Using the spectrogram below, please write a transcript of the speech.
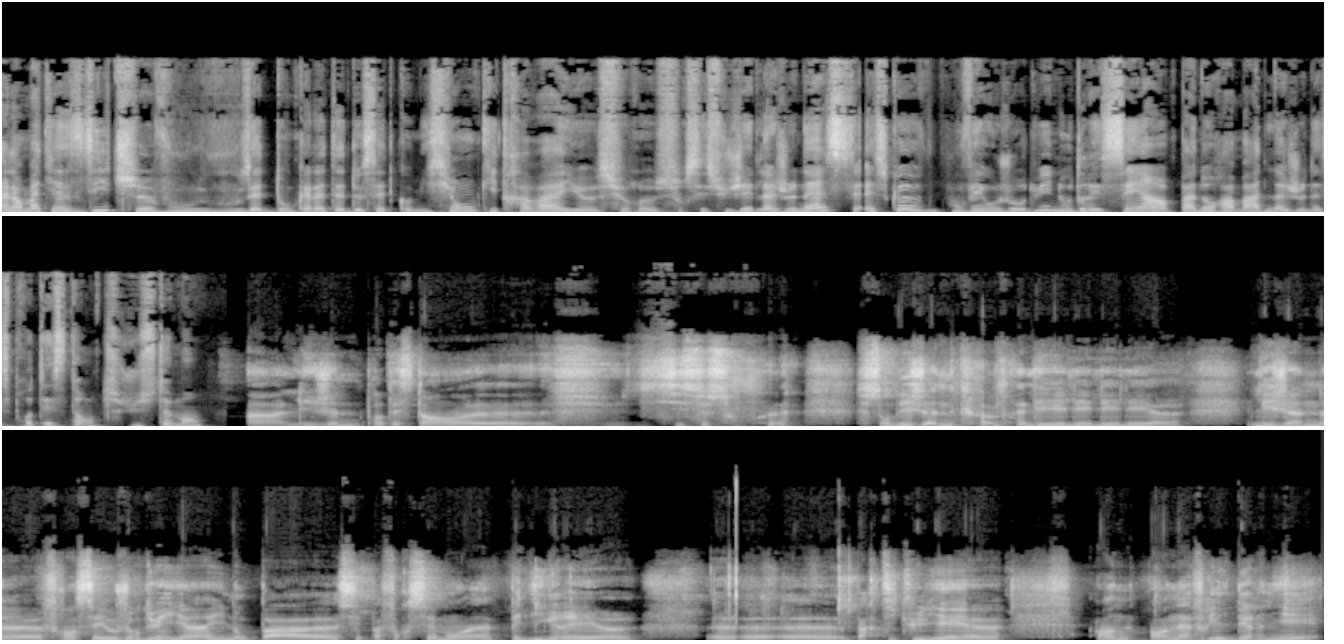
Alors Mathias Zitsch, vous, vous êtes donc à la tête de cette commission qui travaille euh, sur, euh, sur ces sujets de la jeunesse. Est-ce que vous pouvez aujourd'hui nous dresser un panorama de la jeunesse protestante, justement? Ah, les jeunes protestants, euh, si ce sont, sont des jeunes comme les les les les, jeunes français aujourd'hui, hein, ils n'ont pas, c'est pas forcément un pédigré particulier. En avril dernier,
